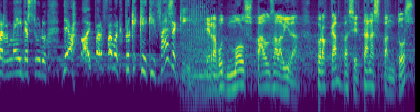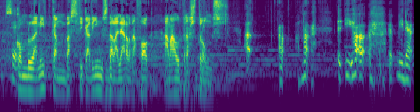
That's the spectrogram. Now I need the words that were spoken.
vermell de suro. De... Ai, per favor, però què, què, què fas aquí? He rebut molts pals a la vida, però cap va ser tan espantós Sí. com la nit que em vas ficar dins de la llar de foc amb altres troncs. Ah, home, jo, eh, mira,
